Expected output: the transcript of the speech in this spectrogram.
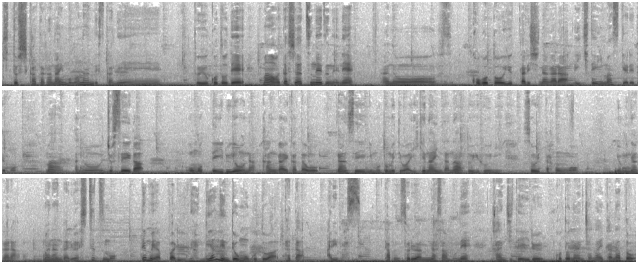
きっと仕方がないものなんですかね。ということでまあ私は常々ねあの小言を言ったりしながら生きていますけれども、まあ、あの女性が思っているような考え方を男性に求めてはいけないんだなというふうにそういった本を読みながら学んだりはしつつもでもやっぱりなんでやねんって思うことは多々あります。多分それは皆さんもね感じていることなんじゃないかなと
